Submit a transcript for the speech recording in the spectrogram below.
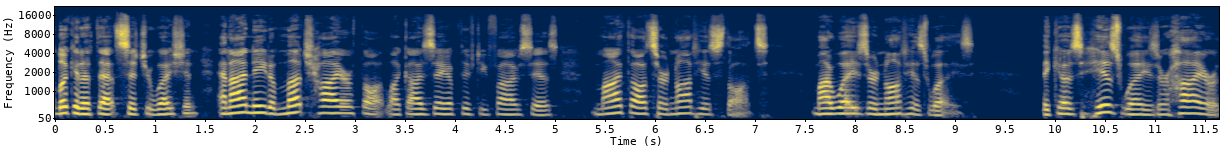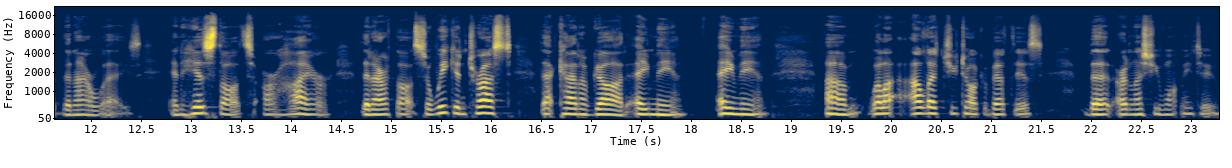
looking at that situation. And I need a much higher thought, like Isaiah 55 says My thoughts are not his thoughts, my ways are not his ways, because his ways are higher than our ways, and his thoughts are higher than our thoughts. So we can trust that kind of God. Amen. Amen. Um, well, I, will let you talk about this but unless you want me to,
